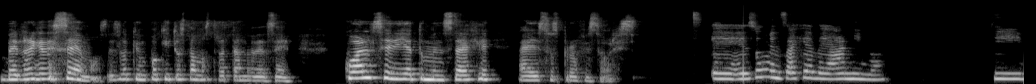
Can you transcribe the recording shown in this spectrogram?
regresemos, es lo que un poquito estamos tratando de hacer. ¿Cuál sería tu mensaje a esos profesores? Eh, es un mensaje de ánimo. Si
